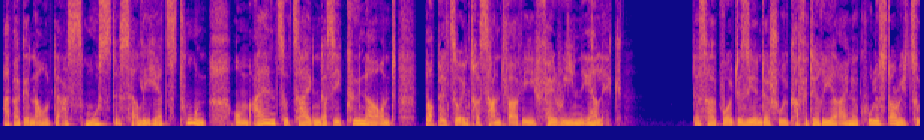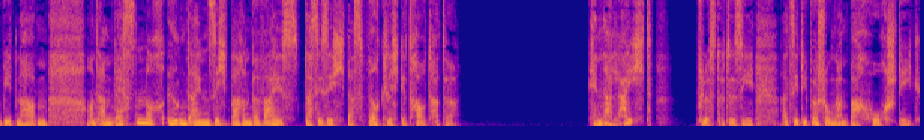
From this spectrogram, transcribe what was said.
Aber genau das musste Sally jetzt tun, um allen zu zeigen, dass sie kühner und doppelt so interessant war wie Fayreen Ehrlich. Deshalb wollte sie in der Schulcafeteria eine coole Story zu bieten haben und am besten noch irgendeinen sichtbaren Beweis, dass sie sich das wirklich getraut hatte. Kinderleicht, flüsterte sie, als sie die Böschung am Bach hochstieg.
